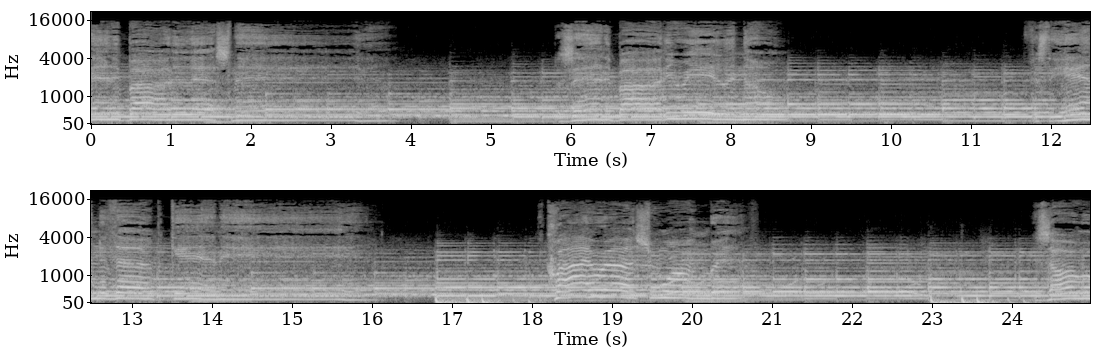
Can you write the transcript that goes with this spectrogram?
anybody listening? Does anybody really know if it's the end of the beginning? The quiet rush of one breath is all.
